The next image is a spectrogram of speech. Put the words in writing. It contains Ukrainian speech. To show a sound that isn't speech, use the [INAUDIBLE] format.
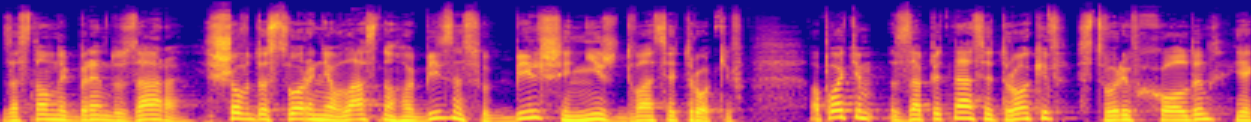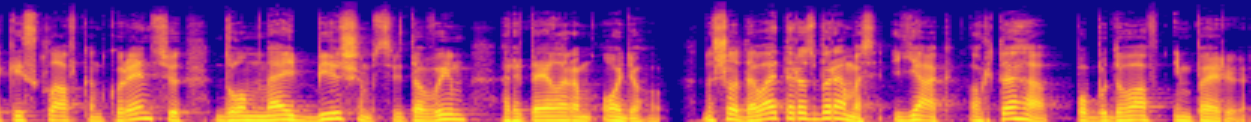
Засновник бренду Zara йшов до створення власного бізнесу більше ніж 20 років, а потім за 15 років створив холдинг, який склав конкуренцію двом найбільшим світовим ретейлерам одягу. Ну що, давайте розберемось, як Ортега побудував імперію.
